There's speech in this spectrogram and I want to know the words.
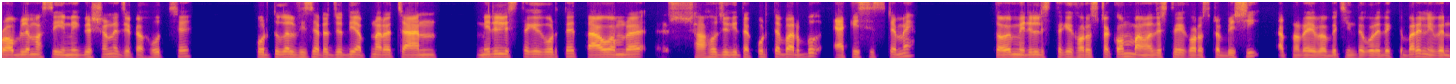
প্রবলেম আছে ইমিগ্রেশনে যেটা হচ্ছে। পর্তুগাল ভিসাটা যদি আপনারা চান মিডল ইস্ট থেকে করতে তাও আমরা সহযোগিতা করতে পারব একই সিস্টেমে। তবে মিডল ইস্ট থেকে খরচটা কম, বাংলাদেশ থেকে খরচটা বেশি। আপনারা এভাবে চিন্তা করে দেখতে পারেন। ইভেন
